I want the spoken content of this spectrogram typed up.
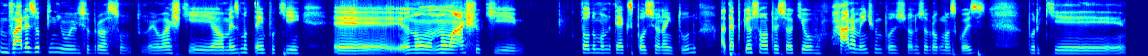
várias opiniões sobre o assunto, né? Eu acho que ao mesmo tempo que é, eu não, não acho que todo mundo tenha que se posicionar em tudo, até porque eu sou uma pessoa que eu raramente me posiciono sobre algumas coisas, porque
